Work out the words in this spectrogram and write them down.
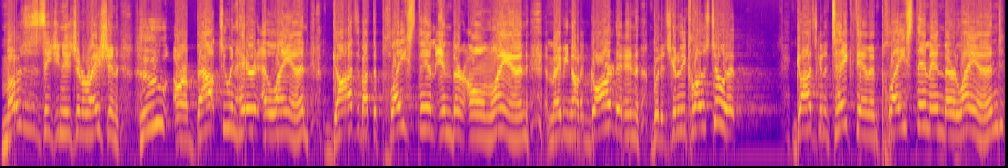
Moses is teaching his generation who are about to inherit a land. God's about to place them in their own land. And maybe not a garden, but it's going to be close to it. God's going to take them and place them in their land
